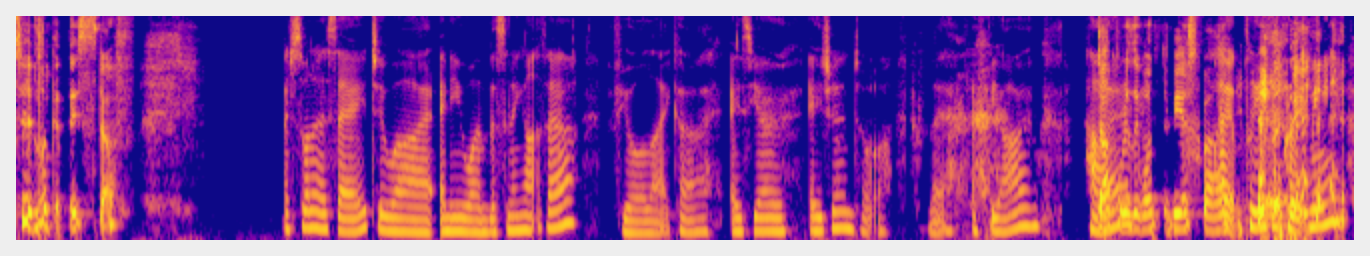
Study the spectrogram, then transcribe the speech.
to look at this stuff. I just want to say to uh, anyone listening out there, if you're like a ASIO agent or the FBI, hi. Duck really wants to be a spy. Uh, please recruit me.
